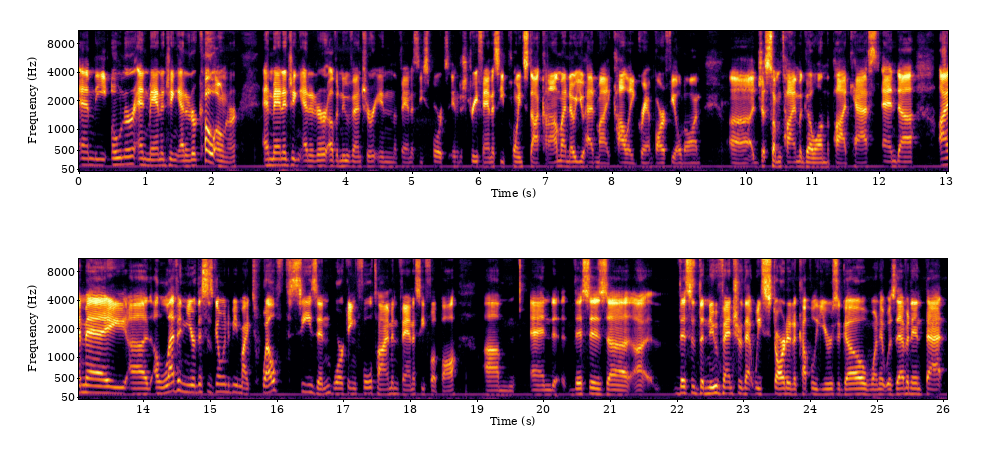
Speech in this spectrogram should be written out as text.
am the owner and managing editor, co-owner and managing editor of a new venture in the fantasy sports industry, FantasyPoints.com. I know you had my colleague Graham Barfield on uh, just some time ago on the podcast, and uh, I'm a uh, 11 year. This is going to be my 12th season working full time in fantasy football. Um, and this is uh, uh, this is the new venture that we started a couple of years ago when it was evident that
